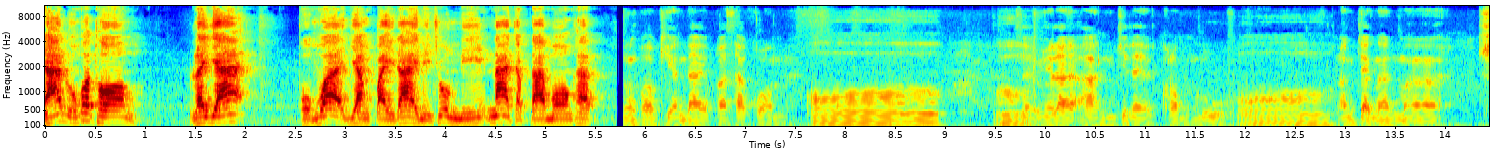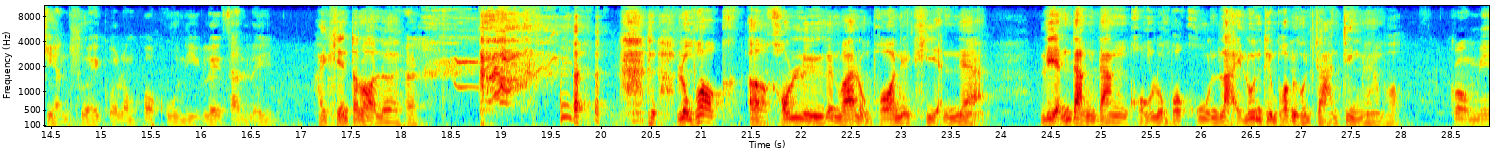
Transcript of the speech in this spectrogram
นะหลวงพ่อทองระยะ ผมว่ายังไปได้ในช่วงนี้น่าจับตามองครับหลวงพ่อเขียนได้ภาษาขอมอ๋อ อ๋อแต่เวลาอ่านจะได้คล่องรู้อ๋อหลังจากนั้นมาเขียนสวยกว่าหลวงพ่อคูณอีกเลยสั้นเลย ให้เขียนตลอดเลยหลวงพ่อเออเขาลือกันว่าหลวงพ่อเนี่ยเขียนเนี่ยเหรียญดัง ๆ ของหลวงพ่อคูณหลายรุ่นที่หลวงพ่อเป็นคนจานจริงไหมครับพ่อก็มี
